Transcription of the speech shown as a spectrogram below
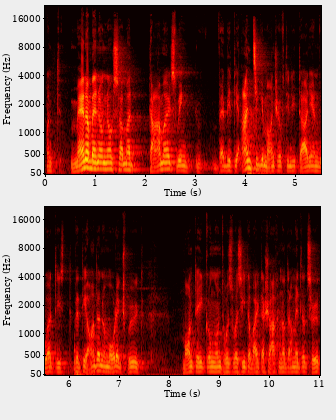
Und meiner Meinung nach sind wir damals, wenn, weil wir die einzige Mannschaft in Italien waren, die, die anderen haben alle gespielt. Manndeckung und was weiß ich, der Walter Schachen hat damit erzählt,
